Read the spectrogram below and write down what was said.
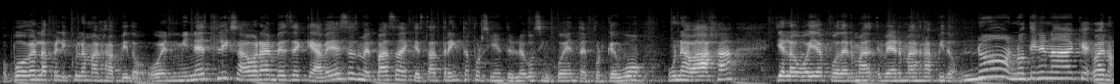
o puedo ver la película más rápido, o en mi Netflix ahora en vez de que a veces me pasa de que está 30% y luego 50% porque hubo una baja, ya la voy a poder ver más rápido. No, no tiene nada que, bueno,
